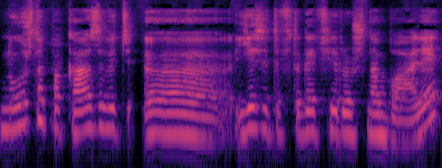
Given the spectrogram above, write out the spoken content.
Нужно показывать, э, если ты фотографируешь на Бали,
